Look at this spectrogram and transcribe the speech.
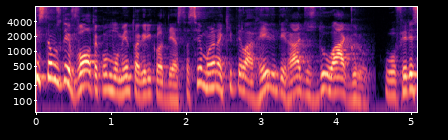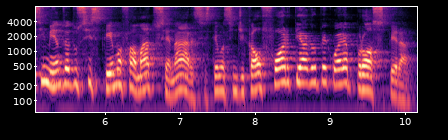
bem, estamos de volta com o Momento Agrícola desta semana aqui pela rede de rádios do Agro. O oferecimento é do Sistema Famato Senar, Sistema Sindical Forte e Agropecuária Próspera.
